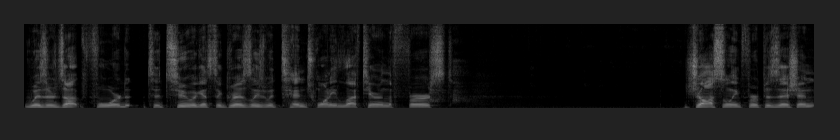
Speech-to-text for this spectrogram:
Wizards up four to two against the Grizzlies with 10:20 left here in the first. Jostling for position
